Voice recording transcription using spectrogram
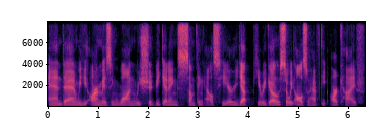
And then we are missing one. We should be getting something else here. Yep, here we go. So we also have the archive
